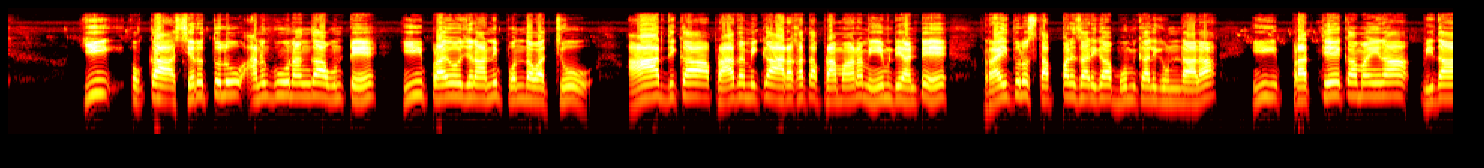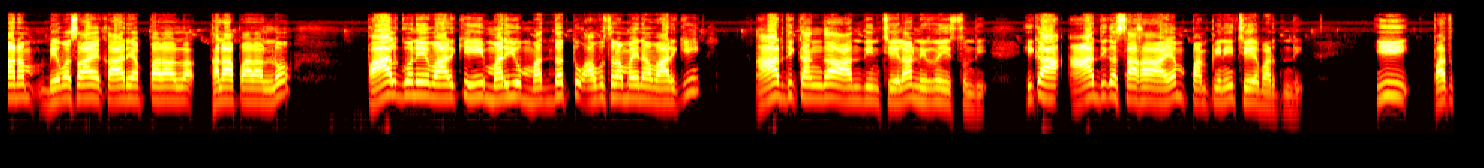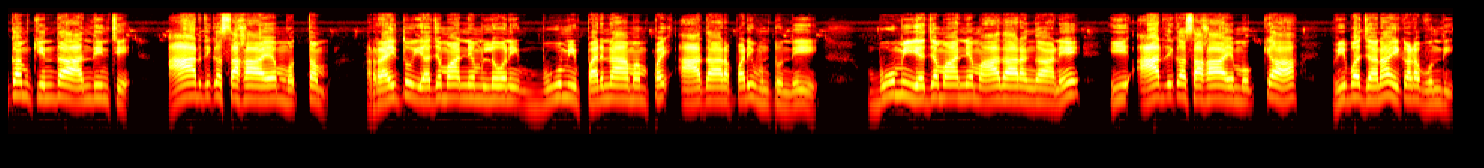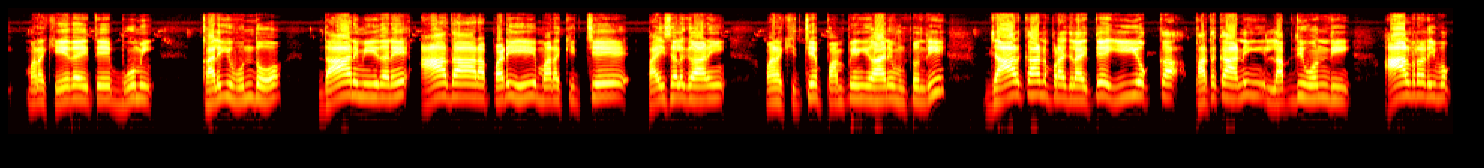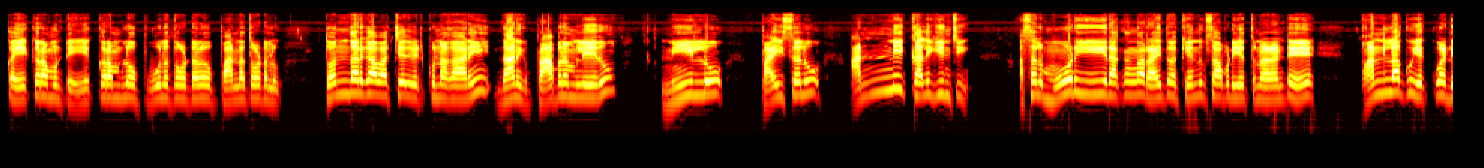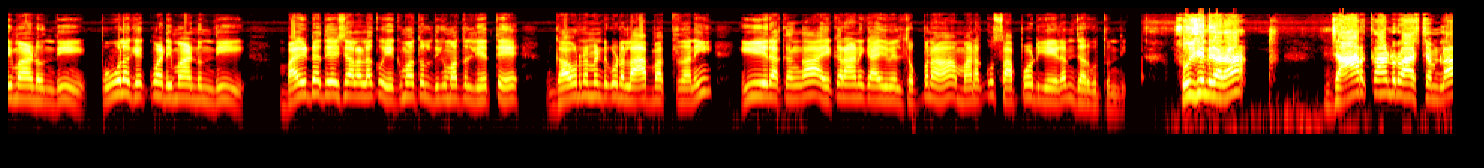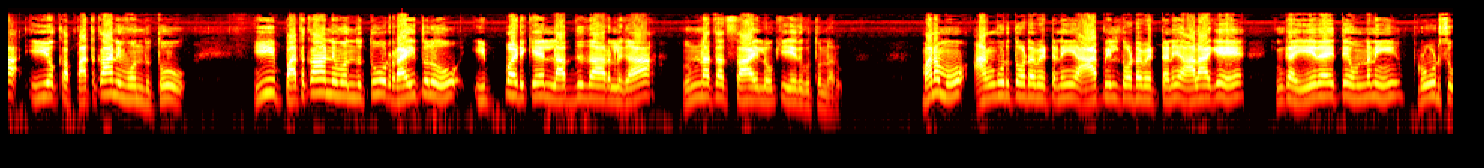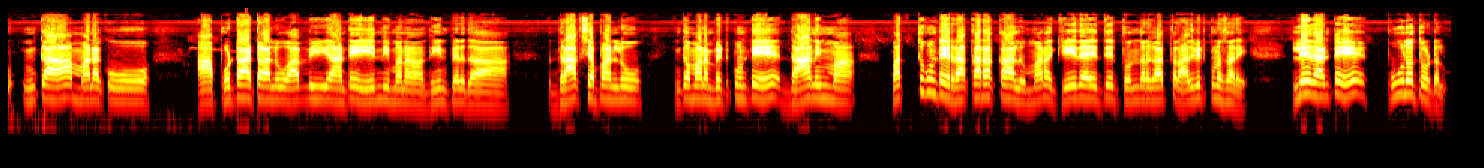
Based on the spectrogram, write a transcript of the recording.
ఈ ఒక్క షరతులు అనుగుణంగా ఉంటే ఈ ప్రయోజనాన్ని పొందవచ్చు. ఆర్థిక ప్రాథమిక అర్హత ప్రమాణం ఏమిటి అంటే రైతులు తప్పనిసరిగా భూమి కలిగి ఉండాలా? ఈ ప్రత్యేకమైన విధానం వ్యవసాయ కార్యకలాపాల కలాపాలలో పాల్గొనే వారికి మరియు మద్దతు అవసరమైన వారికి ఆర్థికంగా అందించేలా నిర్ణయిస్తుంది. ఇక ఆర్థిక సహాయం పంపిణీ చేయబడుతుంది. ఈ పథకం కింద అందించే ఆర్థిక సహాయం మొత్తం రైతు యాజమాన్యంలోని భూమి పరిణామంపై ఆధారపడి ఉంటుంది. భూమి యజమాన్యం ఆధారంగానే ఈ ఆర్థిక సహాయం యొక్క విభజన ఇక్కడ ఉంది. మనకి ఏదైతే భూమి కలిగి ఉందో దాని మీదనే ఆధారపడి మనకిచ్చే పైసలు కానీ మనకిచ్చే పంపిణీ కానీ ఉంటుంది. జార్ఖండ్ ప్రజలైతే ఈ యొక్క పథకాన్ని లబ్ధి పొంది ఆల్రెడీ ఒక ఎకరం ఉంటే ఎకరంలో పూల తోటలు పండ్ల తోటలు తొందరగా వచ్చేది పెట్టుకున్నా కానీ దానికి ప్రాబ్లం లేదు. నీళ్ళు పైసలు అన్నీ కలిగించి అసలు మోడీ ఈ రకంగా రైతులకు ఎందుకు సపోర్ట్ చేస్తున్నాడంటే పండ్లకు ఎక్కువ డిమాండ్ ఉంది పువ్వులకు ఎక్కువ డిమాండ్ ఉంది. బయట దేశాలకు ఎగుమతులు దిగుమతులు చేస్తే గవర్నమెంట్ కూడా లాభం వస్తుందని ఈ రకంగా ఎకరానికి ఐదు వేలు చొప్పున మనకు సపోర్ట్ చేయడం జరుగుతుంది. చూసింది కదా జార్ఖండ్ రాష్ట్రంలో ఈ యొక్క పథకాన్ని పొందుతూ ఈ పథకాన్ని పొందుతూ రైతులు ఇప్పటికే లబ్ధిదారులుగా ఉన్నత స్థాయిలోకి ఎదుగుతున్నారు. మనము అంగూరు తోట పెట్టని ఆపిల్ తోట పెట్టని అలాగే ఇంకా ఏదైతే ఉండని ఫ్రూట్స్ ఇంకా మనకు ఆ పొటాటాలు అవి అంటే ఏంది మన దీని పేరు ద్రాక్ష పండ్లు ఇంకా మనం పెట్టుకుంటే దానిమ్మ మత్తుకుంటాయి రకరకాలు మనకి ఏదైతే తొందరగా వస్తారో అది పెట్టుకున్నా సరే. లేదంటే పూల తోటలు.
